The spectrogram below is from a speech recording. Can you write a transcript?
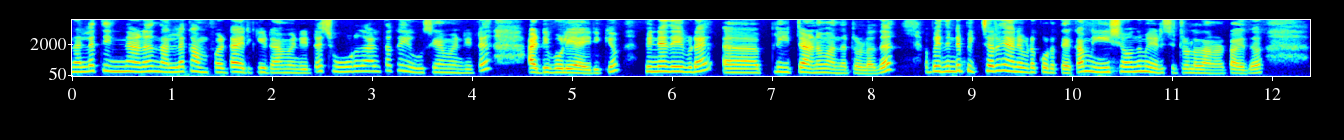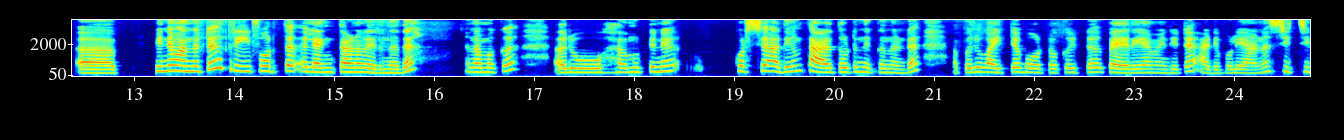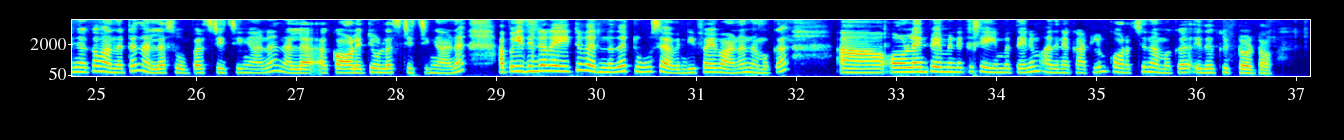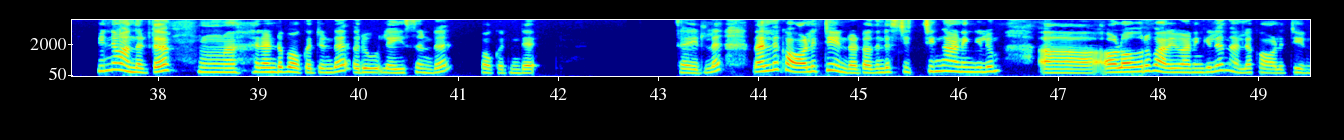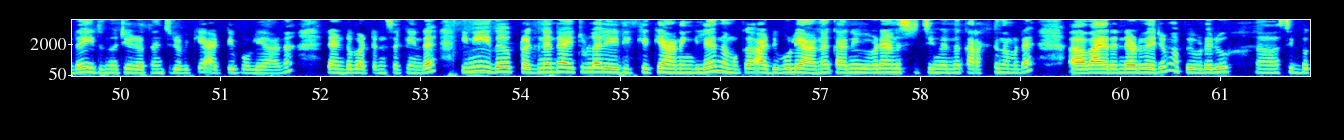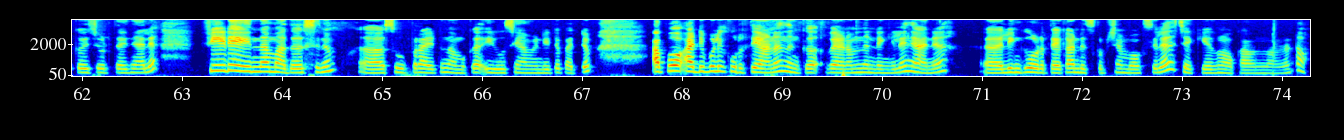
നല്ല തിന്നാണ് നല്ല കംഫർട്ടായിരിക്കും ഇടാൻ വേണ്ടിയിട്ട്. ചൂട് കാലത്തൊക്കെ യൂസ് ചെയ്യാൻ വേണ്ടിയിട്ട് അടിപൊളിയായിരിക്കും. പിന്നെ ഇത് ഇവിടെ പ്ലീറ്റ് ആണ് വന്നിട്ടുള്ളത്. അപ്പോൾ ഇതിന്റെ പിക്ചർ ഞാൻ ഇവിടെ കൊടുത്തേക്കാം. മീഷോന്ന് മേടിച്ചിട്ടുള്ളതാണ് കേട്ടോ ഇത്. പിന്നെ വന്നിട്ട് ത്രീ ഫോർത്ത് ലെങ്ത് ആണ് വരുന്നത്. നമുക്ക് ഒരു മുട്ടിന് കുറച്ച് അധികം താഴത്തോട്ട് നിൽക്കുന്നുണ്ട് അപ്പോൾ ഒരു വൈറ്റ് ബോട്ടമൊക്കെ ഇട്ട് പെയർ ചെയ്യാൻ വേണ്ടിയിട്ട് അടിപൊളിയാണ്. സ്റ്റിച്ചിങ് ഒക്കെ വന്നിട്ട് നല്ല സൂപ്പർ സ്റ്റിച്ചിങ് ആണ്. നല്ല ക്വാളിറ്റി ഉള്ള സ്റ്റിച്ചിങ് ആണ്. അപ്പോൾ ഇതിന്റെ റേറ്റ് വരുന്നത് ടു ആണ്. നമുക്ക് ഓൺലൈൻ പേയ്മെന്റ് ഒക്കെ ചെയ്യുമ്പോഴത്തേനും അതിനെക്കാട്ടിലും കുറച്ച് നമുക്ക് ഇത് കിട്ടും പിന്നെ വന്നിട്ട് രണ്ട് പോക്കറ്റ് ഉണ്ട്. ഒരു ലേസ് ഉണ്ട്. പോക്കറ്റിന്റെ സൈഡിൽ നല്ല ക്വാളിറ്റി ഉണ്ട് കേട്ടോ. അതിന്റെ സ്റ്റിച്ചിങ് ആണെങ്കിലും ഓൾ ഓവർ പറയുവാണെങ്കിൽ നല്ല ക്വാളിറ്റി ഉണ്ട്. ഇരുന്നൂറ്റി എഴുപത്തഞ്ച് രൂപയ്ക്ക് അടിപൊളിയാണ്. രണ്ട് ബട്ടൺസ് ഒക്കെ ഉണ്ട്. ഇനി ഇത് പ്രഗ്നന്റ് ആയിട്ടുള്ള ലേഡിക്കൊക്കെ ആണെങ്കിൽ നമുക്ക് അടിപൊളിയാണ്. കാരണം ഇവിടെയാണ് സ്റ്റിച്ചിങ് വരുന്നത്. കറക്റ്റ് നമ്മുടെ വയറിന്റെ അവിടെ വരും. അപ്പോൾ ഇവിടെ ഒരു സിബൊക്കെ വെച്ച് കൊടുത്തു കഴിഞ്ഞാൽ ഫീഡ് ചെയ്യുന്ന മദേഴ്സിനും സൂപ്പറായിട്ട് നമുക്ക് യൂസ് ചെയ്യാൻ വേണ്ടിയിട്ട് പറ്റും. അപ്പോൾ അടിപൊളി കുർത്തിയാണ് നിങ്ങൾക്ക് വേണമെന്നുണ്ടെങ്കിൽ ഞാൻ ലിങ്ക് കൊടുത്തേക്കാം ഡിസ്ക്രിപ്ഷൻ ബോക്സിൽ ചെക്ക് ചെയ്ത് നോക്കാവുന്നതാണ് കേട്ടോ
